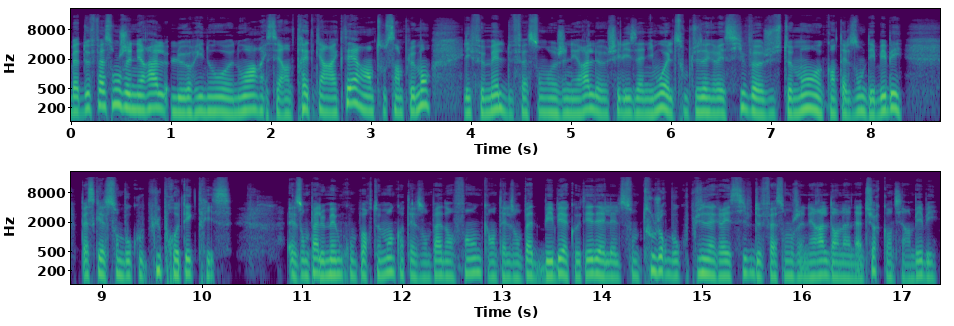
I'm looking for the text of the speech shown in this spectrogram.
Bah, de façon générale, le rhino euh, noir, c'est un trait de caractère, hein, tout simplement. Les femelles, de façon générale, chez les animaux, elles sont plus agressives justement quand elles ont des bébés, parce qu'elles sont beaucoup plus protectrices elles n'ont pas le même comportement quand elles n'ont pas d'enfants, quand elles n'ont pas de bébé à côté d'elles. Elles sont toujours beaucoup plus agressives de façon générale dans la nature quand il y a un bébé.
